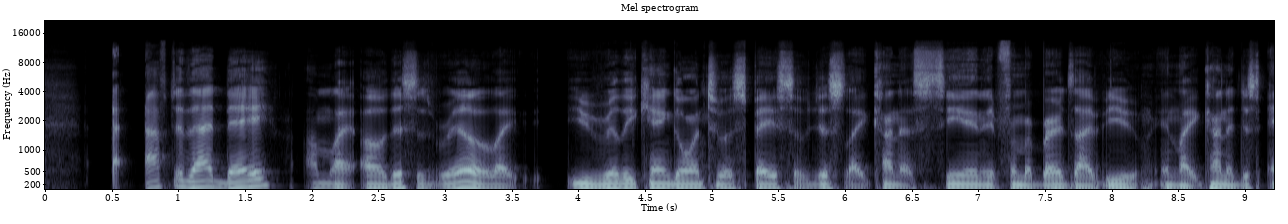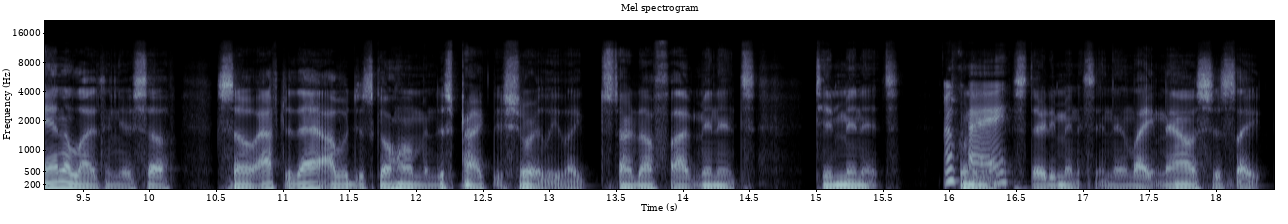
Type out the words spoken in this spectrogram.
a- after that day, I'm like, oh, this is real. Like you really can go into a space of just like kind of seeing it from a bird's eye view and like kind of just analyzing yourself. So after that, I would just go home and just practice shortly, like start off five minutes, 10 minutes, 20 Okay. minutes, 30 minutes. And then like now it's just like,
